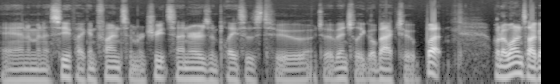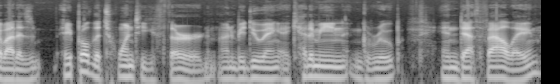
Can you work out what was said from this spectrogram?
and I'm going to see if I can find some retreat centers and places to to eventually go back to. But what I want to talk about is April the 23rd. I'm going to be doing a ketamine group in Death Valley.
